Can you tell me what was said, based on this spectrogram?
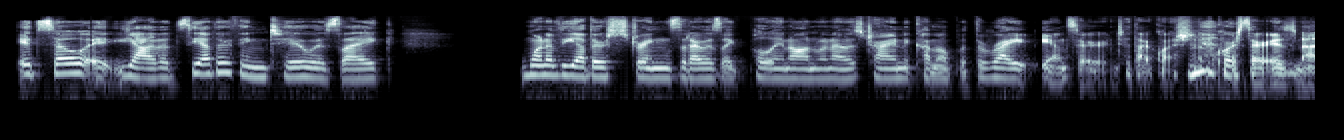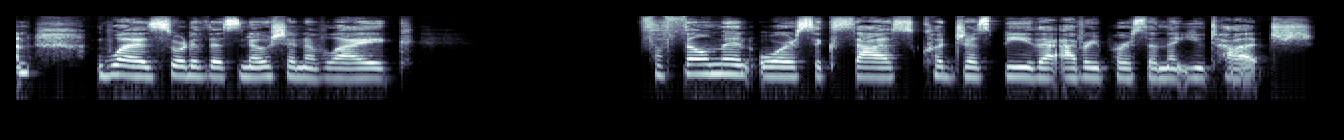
It's so, yeah, that's the other thing too is like one of the other strings that I was like pulling on when I was trying to come up with the right answer to that question. Of course, there is none, was sort of this notion of like, fulfillment or success could just be that every person that you touch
